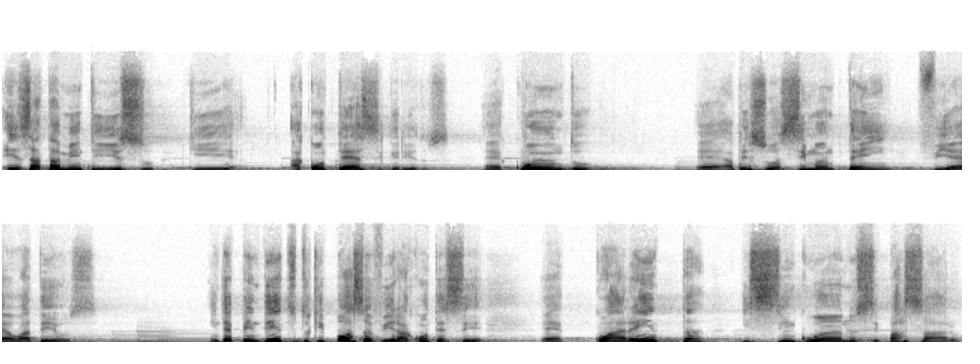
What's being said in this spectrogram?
exatamente isso que acontece, queridos. É quando é, a pessoa se mantém fiel a Deus, independente do que possa vir a acontecer. É, 45 anos se passaram,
